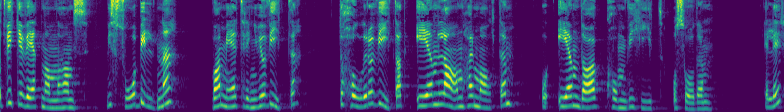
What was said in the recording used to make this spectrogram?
At vi ikke vet navnet hans. Vi så bildene. Hva mer trenger vi å vite? Det holder å vite at en eller annen har malt dem, og en dag kom vi hit og så dem. Eller?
